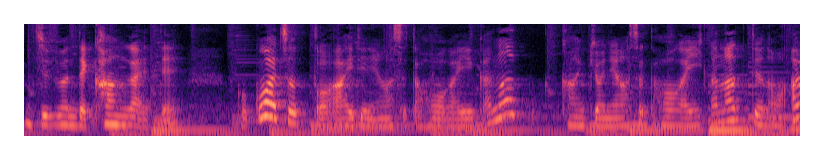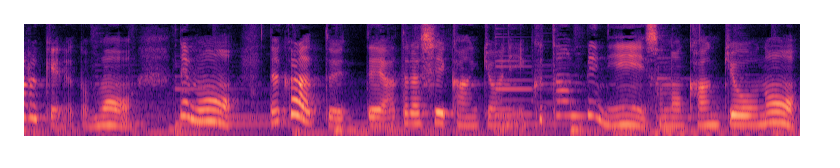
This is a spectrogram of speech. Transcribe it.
う自分で考えてここはちょっと相手に合わせた方がいいかな環境に合わせた方がいいかなっていうのはあるけれどもでもだからといって新しい環境に行くたんびにその環境の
